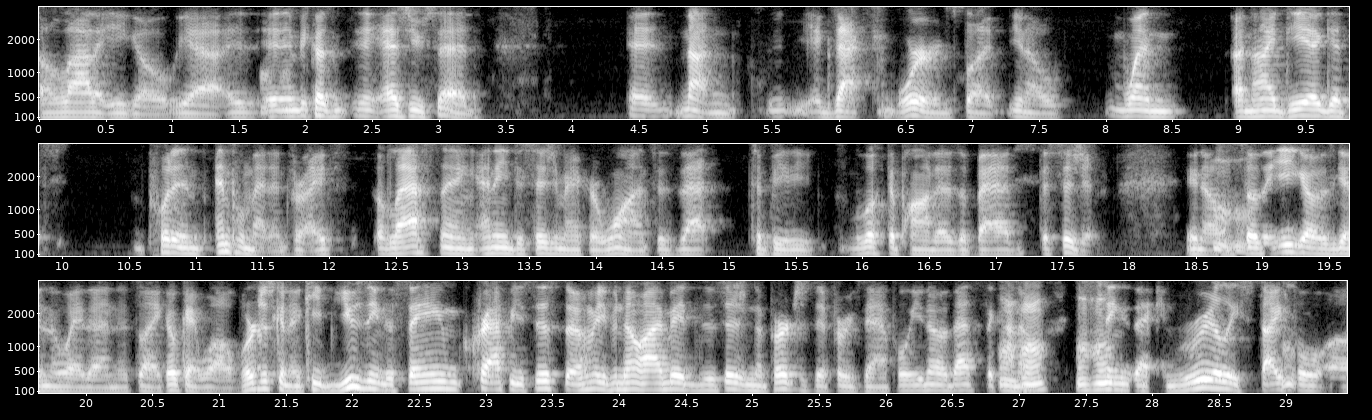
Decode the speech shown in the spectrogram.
a lot of ego. Yeah, It- and because as you said, it, not in exact words, but you know, when an idea gets put in implemented, right? The last thing any decision maker wants is that to be looked upon as a bad decision. You know, Mhm. so the ego is getting away. Then it's like, okay, well, we're just going to keep using the same crappy system, even though I made the decision to purchase it. For example, you know, that's the kind of Mhm, mhm. things that can really stifle uh,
